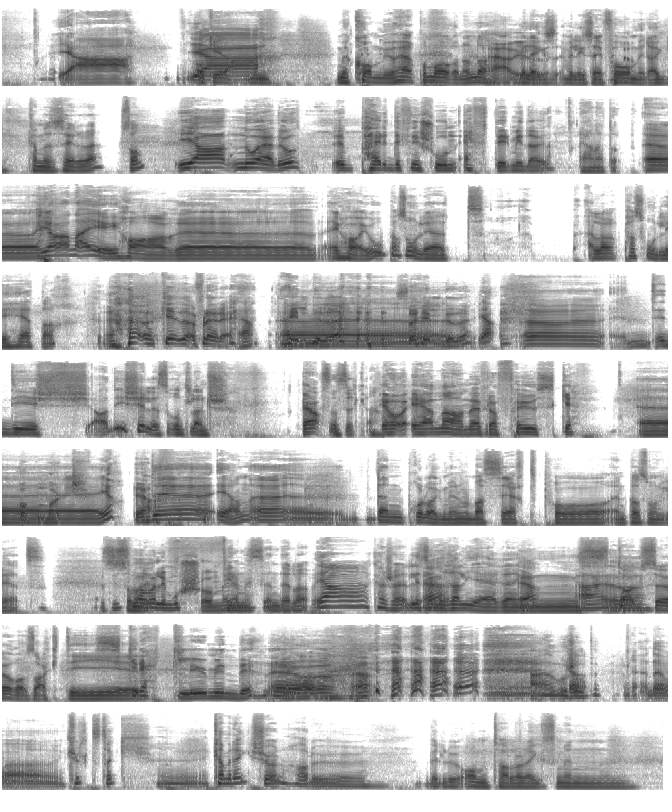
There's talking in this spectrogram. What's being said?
Ja, ok Ja. da. Men vi kommer jo her på morgenen, da. Ja, vi vil, jeg, vil jeg si formiddag. Kan vi si det? Sånn? Ja, nå er det jo eh, per definisjon efter middag. Da. Ja, nettopp. Uh, ja, nei, jeg har uh, Jeg har jo personlighet Eller personligheter. ok, det er flere. Ja. Heldig det. Eh, Så heldig det. Ja, eh, de, ja, de skilles rundt lunsj. Ja. Sånn cirka. Og en annen er fra Fauske. Eh, Åpenbart. Ja, Ja. det er han. Eh, den prologen min var basert på en personlighet. Jeg syns den var veldig morsom. En del av Ja, kanskje. Litt sånn Ja. raljerings Ja. Dag Sørås-aktig. Skrekkelig umyndig. Det er jo ja. Ja, det morsomt. det. Var kult, takk. Hva med deg sjøl? Har du Vil du omtale deg som en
